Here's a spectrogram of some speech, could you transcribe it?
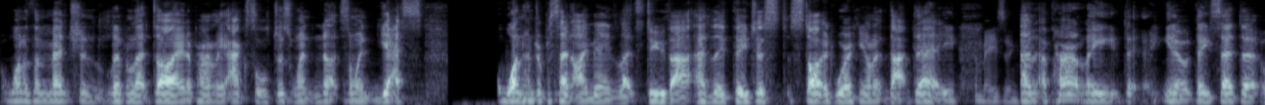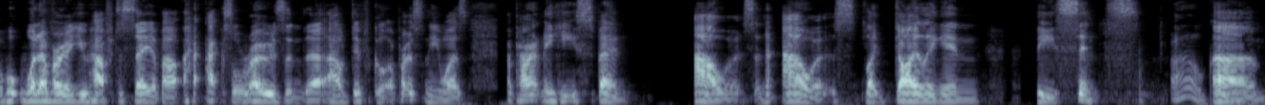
one of them mentioned "Live and Let Die," and apparently Axl just went nuts and went, "Yes, one hundred percent, I'm in. Let's do that." And they they just started working on it that day. Amazing. And apparently, you know, they said that whatever you have to say about Axl Rose and uh, how difficult a person he was, apparently he spent hours and hours like dialing in the synths Oh, cool. um,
